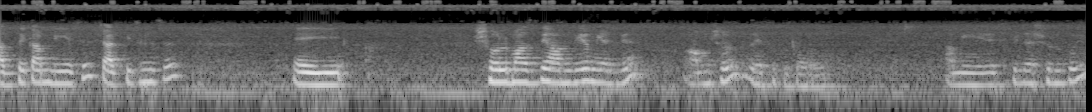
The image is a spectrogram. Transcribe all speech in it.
অর্ধেক আম নিয়েছে, চার পিস হয়েছে। এই শোল মাছ দিয়ে আম দিয়ে আমি আজকে আম শোল রেসিপি করব। আমি রেসিপিটা শুরু করি।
